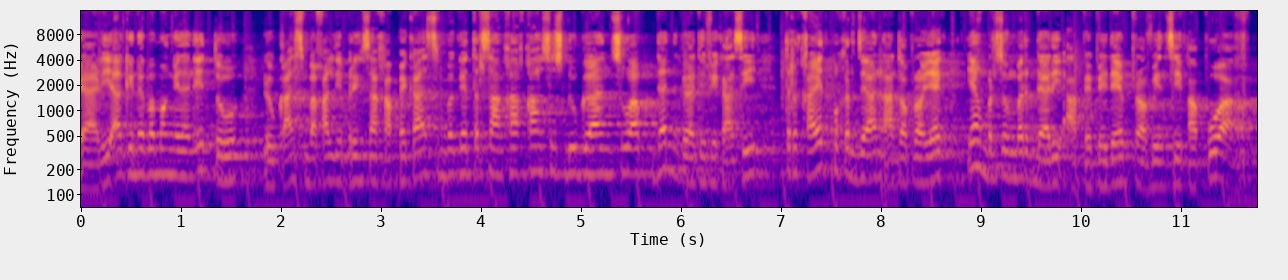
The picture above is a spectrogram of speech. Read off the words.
Dari agenda pemanggilan itu, Lukas bakal diperiksa KPK sebagai tersangka kasus dugaan suap dan gratifikasi terkait pekerjaan atau proyek yang bersumber dari APBD Provinsi Papua.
